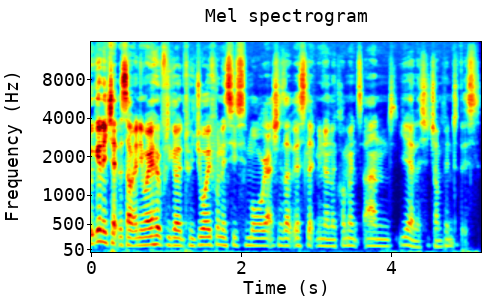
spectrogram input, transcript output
we're going to check this out anyway. Hopefully, going to enjoy. If you want to see some more reactions like this, let me know in the comments. And yeah, let's just jump into this.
